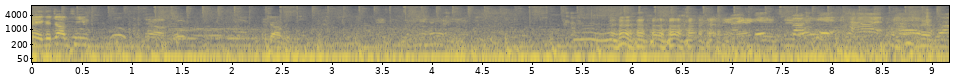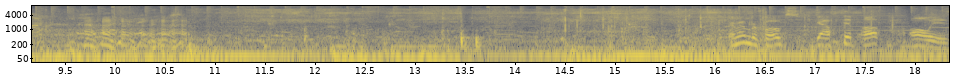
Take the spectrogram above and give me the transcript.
Hey, good job, team. good job. Good job. Hey, let me hang on you. Let me My big bucket hat uh, blocked my Remember, folks, gaff tip up always.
